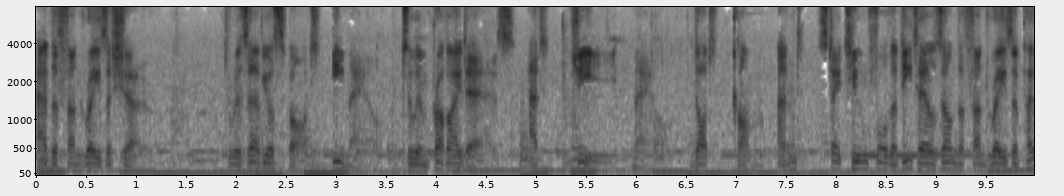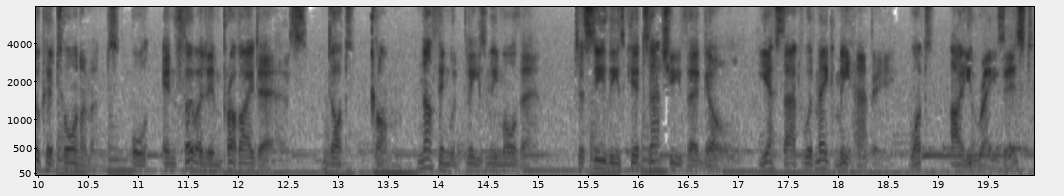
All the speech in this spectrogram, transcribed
at the fundraiser show. To reserve your spot, email to improviders at gmail.com and stay tuned for the details on the fundraiser poker tournament or info at improviders.com. Nothing would please me more than to see these kids achieve their goal. Yes, that would make me happy. What, are you racist?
